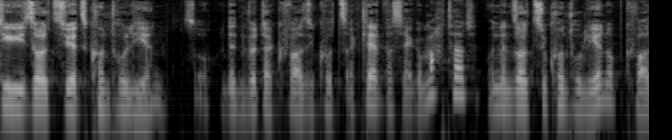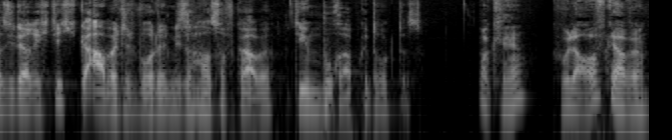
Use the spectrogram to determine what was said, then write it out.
die sollst du jetzt kontrollieren. So. Und dann wird da quasi kurz erklärt, was er gemacht hat. Und dann sollst du kontrollieren, ob quasi da richtig gearbeitet wurde in dieser Hausaufgabe, die im Buch abgedruckt ist. Okay, coole Aufgabe.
